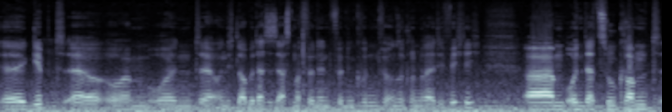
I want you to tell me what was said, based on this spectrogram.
äh, gibt. Äh, um, und, und ich glaube, das ist erstmal für den, für den Kunden, für unsere Kunden relativ wichtig. Ähm, und dazu kommt,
